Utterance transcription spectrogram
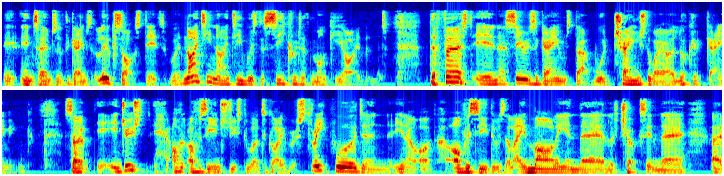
in terms of the games that LucasArts did. 1990 was The Secret of Monkey Island, the first in a series of games that would change the way I look at gaming. So introduced, obviously introduced the world to Guybrush Threepwood and, you know, obviously there was Elaine Marley in there, LeChuck's in there, uh,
